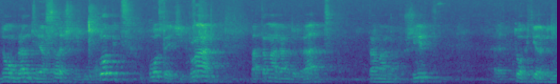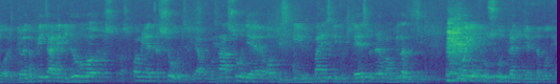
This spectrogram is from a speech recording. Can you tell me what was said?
dom branitelja sadašnji uklopiti u postojeći plan, pa tamo ga dograditi, tamo ga proširiti. E, To da mi odgovorite. To je jedno pitanje. I drugo, spominjete sud. Ja kako znam, sud je općinski, županijski tužiteljstvo, treba obilaznici. Koji je tu sud predviđen da bude?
